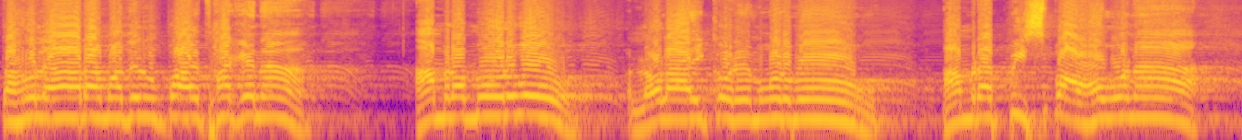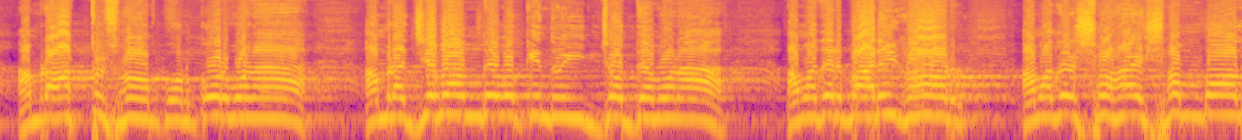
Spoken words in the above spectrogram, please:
তাহলে আর আমাদের উপায় থাকে না। আমরা মরবো, লড়াই করে মরবো। আমরা পিছপা হব না, আমরা আত্মসমর্পণ করব না, আমরা জীবন দেব কিন্তু ইজ্জত দেব না। আমাদের বাড়িঘর, আমাদের সহায় সম্বল,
